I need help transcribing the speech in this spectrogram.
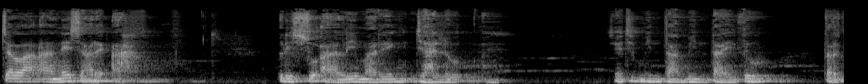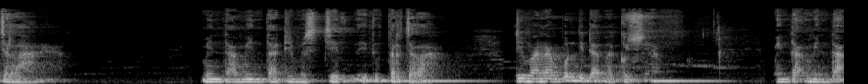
celaane syariah ali maring jaluk. Jadi minta-minta itu tercela. Minta-minta di masjid itu tercela. Di mana pun tidak bagus ya. Minta-minta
